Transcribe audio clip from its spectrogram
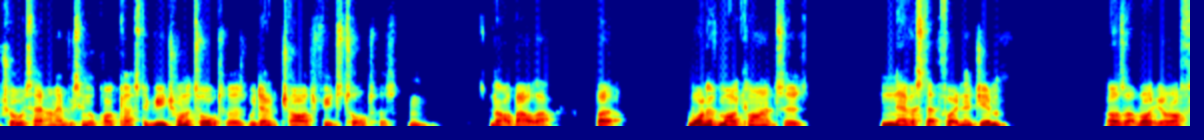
sure we say it on every single podcast. If you just want to talk to us, we don't charge for you to talk to us. Hmm. It's not about that. But one of my clients had never stepped foot in a gym. I was like, right, you're off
